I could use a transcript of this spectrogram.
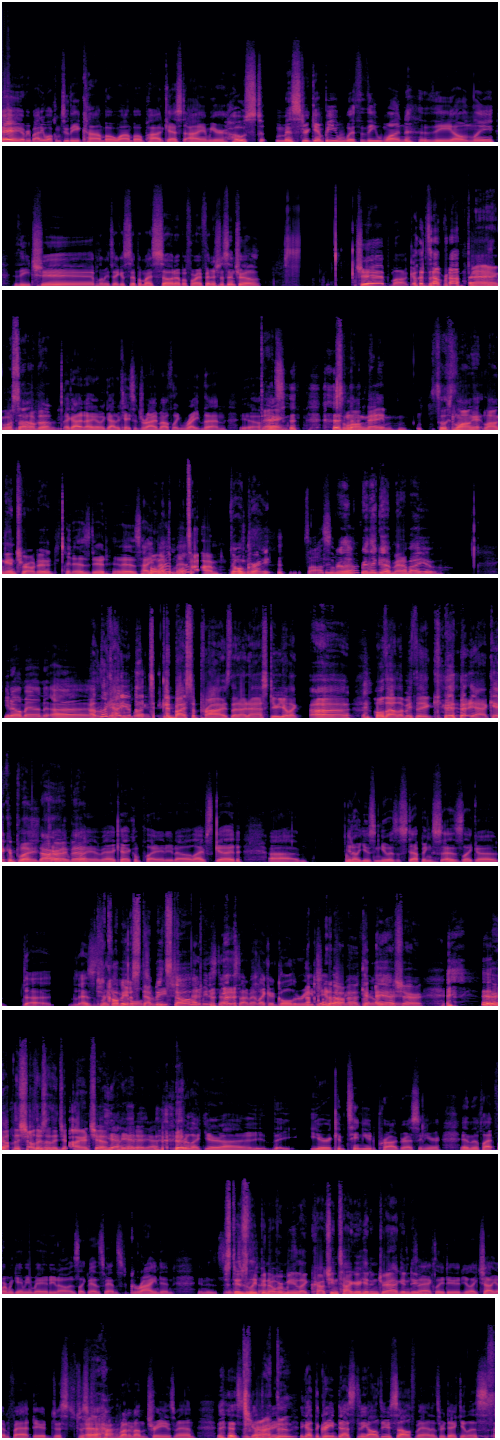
Hey, everybody, welcome to the Combo Wombo podcast. I am your host, Mr. Gimpy, with the one, the only, the chip. Let me take a sip of my soda before I finish this intro. Chipmunk, what's up, bro? Dang, what's up, though? I got I got a case of dry mouth like right then. You know, Dang, it's a long name. It's a long, long intro, dude. it is, dude. It is. How you Pulling been, man? time, doing great. It's It's awesome, really, bro. really good, man. How about you? You know, man. Uh, I like how you're like taken by surprise that I'd ask you. You're like, uh, hold on, let me think. yeah, I can't complain. All Can't right, man. complain, man. Can't complain. You know, life's good. Um, you know, using you as a stepping as like a uh, as like call me a goal to stepping stone? I didn't mean a stepping stone. I meant like a goal to reach. You know, no, what I mean? okay, For, like, yeah, your- sure. On the shoulders of the giant chip. Yeah, I yeah, get yeah, it. yeah. For like your uh, the, your continued progress in your in the platformer game you made. You know, it's like man, this man's grinding. And This dude's leaping over me like crouching tiger, hidden dragon, dude. Exactly, dude. You're like Chow Yun Fat, dude. Just just Yeah. running on the trees, man. You, got the green, to- you got the green destiny all to yourself, man. It's ridiculous.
